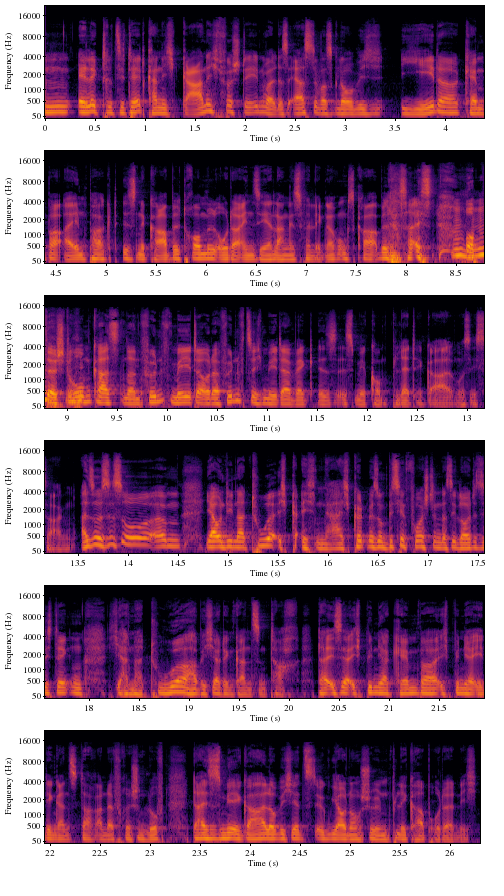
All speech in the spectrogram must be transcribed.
Mm, Elektrizität kann ich gar nicht verstehen, weil das Erste, was, glaube ich, jeder Camper einpackt, ist eine Kabeltrommel oder ein sehr langes Verlängerungskabel. Das heißt, ob der Stromkasten dann 5 Meter oder 50 Meter weg ist, ist mir komplett egal, muss ich sagen. Also es ist so, ähm, ja, und die Natur, ich, ich, na, ich könnte mir so ein bisschen vorstellen, dass die Leute sich denken, ja, Natur habe ich ja den ganzen Tag. Da ist ja, ich bin ja Camper, ich bin ja eh den ganzen Tag an der frischen Luft. Da ist es mir egal, ob ich jetzt irgendwie auch noch einen schönen Blick habe oder nicht.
